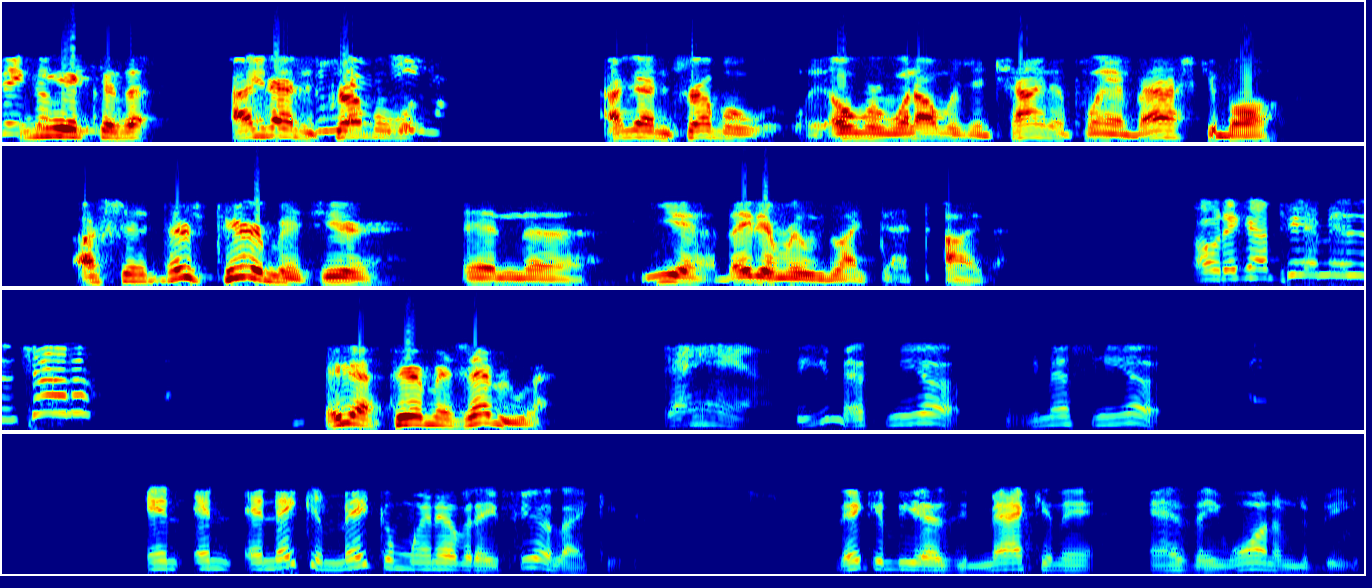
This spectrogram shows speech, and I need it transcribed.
Yeah, because I, I got in trouble. With, I got in trouble over when I was in China playing basketball. I said, "There's pyramids here," and uh yeah, they didn't really like that either. Oh, they got pyramids in China. They got pyramids everywhere. Damn, you messed me up. You messed me up. And and and they can make them whenever they feel like it. They can be as immaculate as they want them to be,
